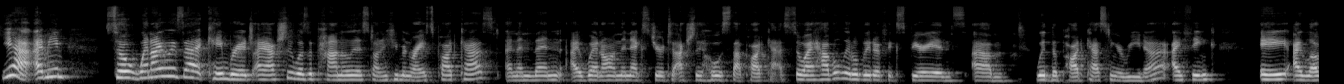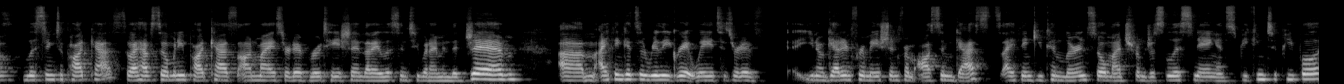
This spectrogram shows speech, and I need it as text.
Yeah, I mean, so when I was at Cambridge, I actually was a panelist on a human rights podcast, and, and then I went on the next year to actually host that podcast. So I have a little bit of experience um, with the podcasting arena. I think a i love listening to podcasts so i have so many podcasts on my sort of rotation that i listen to when i'm in the gym um, i think it's a really great way to sort of you know get information from awesome guests i think you can learn so much from just listening and speaking to people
